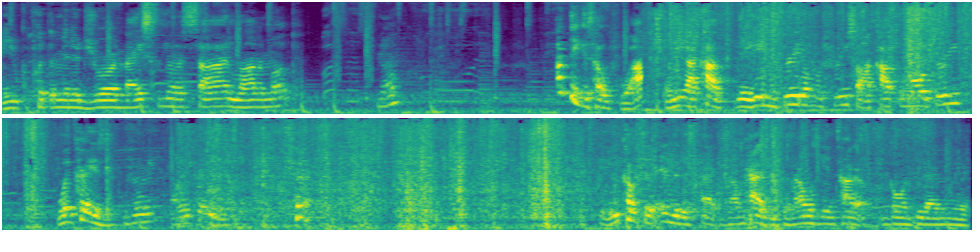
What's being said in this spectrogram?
and you can put them in a drawer nicely on the side, line them up. You know. I think it's helpful. I, I mean, I caught, they gave me three of them for free, so I caught them all three. Went crazy. You feel me? I went crazy. we come to the end of this package. I'm happy because I was getting tired of going through that anyway.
